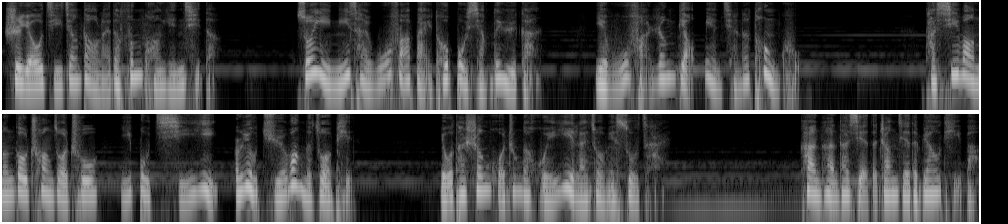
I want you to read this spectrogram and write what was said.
是由即将到来的疯狂引起的，所以尼采无法摆脱不祥的预感，也无法扔掉面前的痛苦。他希望能够创作出一部奇异而又绝望的作品，由他生活中的回忆来作为素材。看看他写的章节的标题吧。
